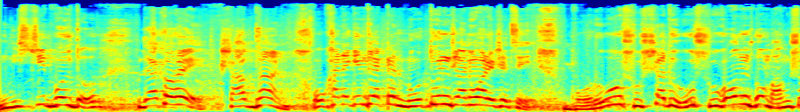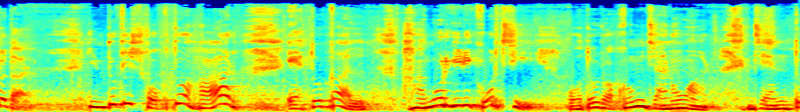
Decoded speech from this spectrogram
নিশ্চিত বলতো, দেখো হে, সাবধান, ওখানে কিন্তু একটা নতুন জানোয়ার এসেছে, বড় সুস্বাদু সুগন্ধ মাংস তার। কিন্তু কি শক্ত হাড়? এতকাল হাঙরগিরি করছি, কত রকম জানোয়ার, জ্যান্ত,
